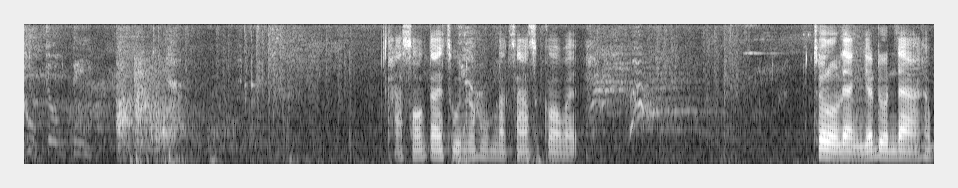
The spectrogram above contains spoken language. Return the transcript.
ถูกโจมตีขาสองตายศูนย์ครับผมรักษาสกอร์ไว้โชโลแรงเดี๋ยวโดนด่าครับ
